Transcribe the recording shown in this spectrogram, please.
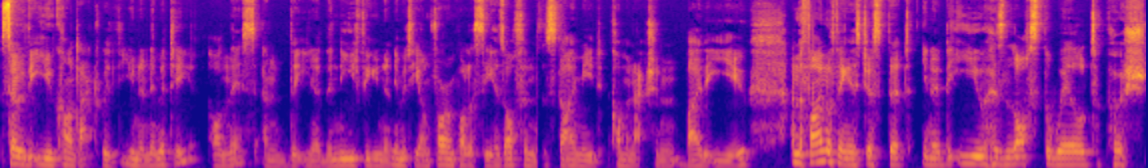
so the EU can't act with unanimity on this, and the you know the need for unanimity on foreign policy has often stymied common action by the EU. And the final thing is just that you know the EU has lost the will to push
